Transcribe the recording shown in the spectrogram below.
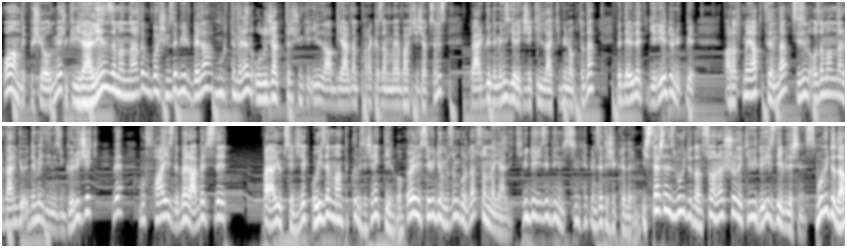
o anlık bir şey olmuyor. Çünkü ilerleyen zamanlarda bu başınıza bir bela muhtemelen olacaktır. Çünkü illa bir yerden para kazanmaya başlayacaksanız vergi ödemeniz gerekecek illaki bir noktada ve devlet geriye dönük bir aratma yaptığında sizin o zamanlar vergi ödemediğinizi görecek ve bu faizle beraber size bayağı yükselecek. O yüzden mantıklı bir seçenek değil bu. Öyleyse videomuzun burada sonuna geldik. Videoyu izlediğiniz için hepinize teşekkür ederim. İsterseniz bu videodan sonra şuradaki videoyu izleyebilirsiniz. Bu videoda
